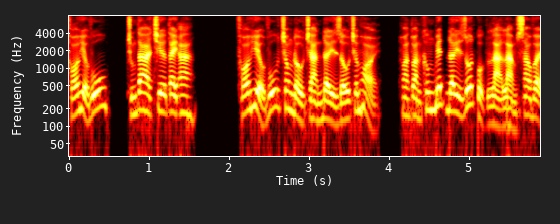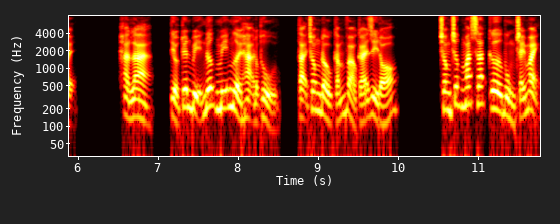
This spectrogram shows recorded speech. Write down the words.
Phó hiểu vũ, chúng ta chia tay a. Phó hiểu vũ trong đầu tràn đầy dấu chấm hỏi, hoàn toàn không biết đây rốt cuộc là làm sao vậy. Hẳn là, tiểu tuyên bị nước mỹ người hạ độc thủ tại trong đầu cắm vào cái gì đó. Trong chớp mắt sát cơ bùng cháy mạnh,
